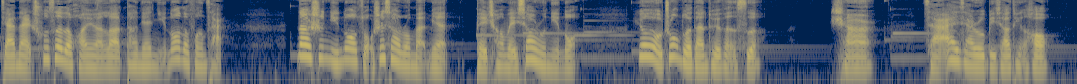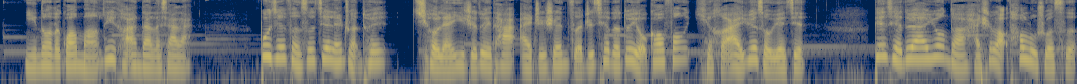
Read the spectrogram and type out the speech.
加奈出色的还原了当年尼诺的风采。那时尼诺总是笑容满面，被称为“笑容尼诺”，拥有众多单腿粉丝。然而，在爱加入毕小艇后，尼诺的光芒立刻暗淡了下来。不仅粉丝接连转推，就连一直对他爱之深责之切的队友高峰也和爱越走越近，并且对爱用的还是老套路说辞：“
